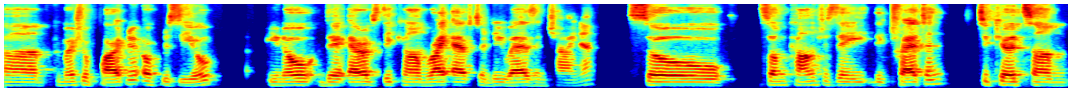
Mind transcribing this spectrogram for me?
um, commercial partner of Brazil. You know, the Arabs they come right after the US and China. So some countries they they threaten to cut some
